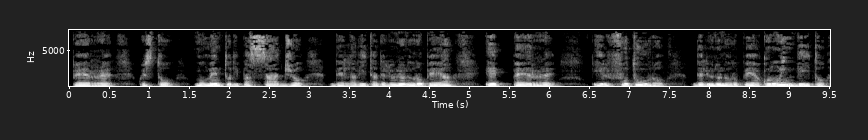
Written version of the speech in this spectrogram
per questo momento di passaggio della vita dell'Unione Europea e per il futuro dell'Unione Europea, con un invito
